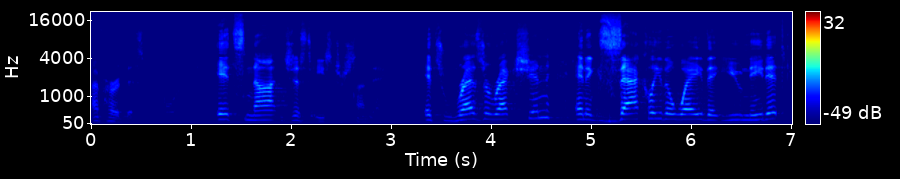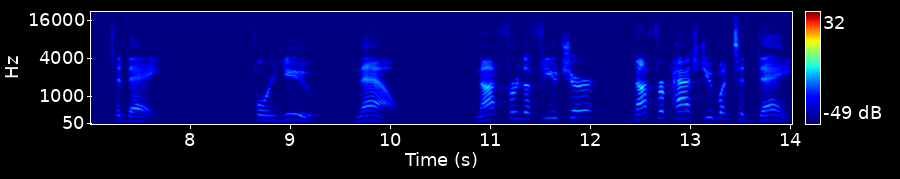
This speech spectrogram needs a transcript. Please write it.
I've heard this before. It's not just Easter Sunday, it's resurrection in exactly the way that you need it today. For you, now. Not for the future, not for past you, but today.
